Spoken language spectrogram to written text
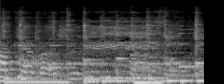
Qualquer lingerie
